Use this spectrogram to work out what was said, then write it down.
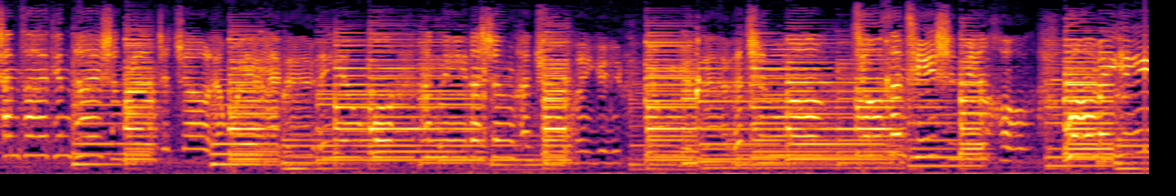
站在天台上看着照亮未来的烟火。声喊去关于永远的承诺，就算七十年后我们依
